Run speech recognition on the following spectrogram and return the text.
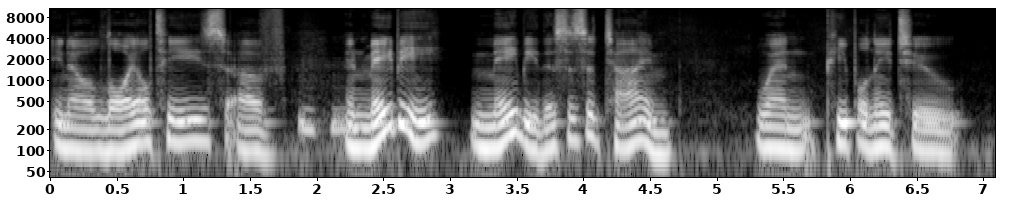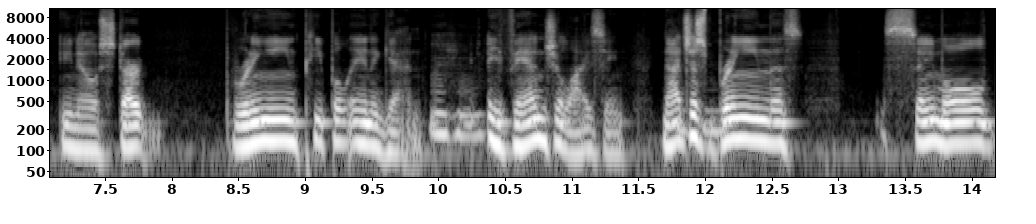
you know loyalties of, Mm-hmm. and maybe maybe this is a time when people need to you know start bringing people in again, Mm-hmm. evangelizing, not just bringing this same old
